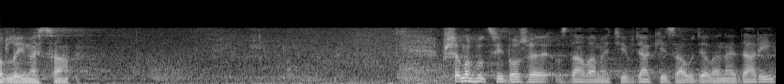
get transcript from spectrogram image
Modlíme sa. Všemohúci Bože, vzdávame Ti vďaky za udelené dary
